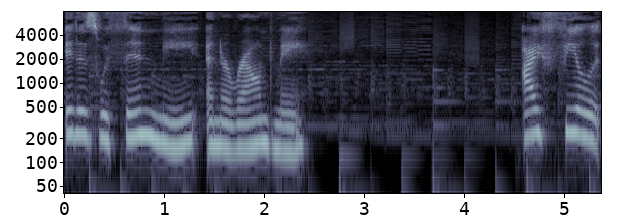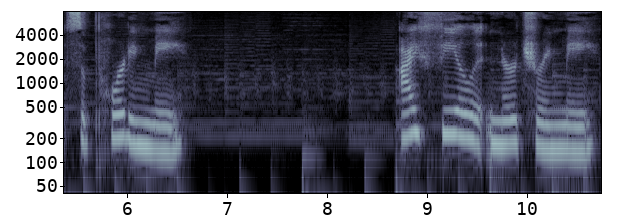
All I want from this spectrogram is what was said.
It is within me and around me. I feel it supporting me. I feel it nurturing me.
